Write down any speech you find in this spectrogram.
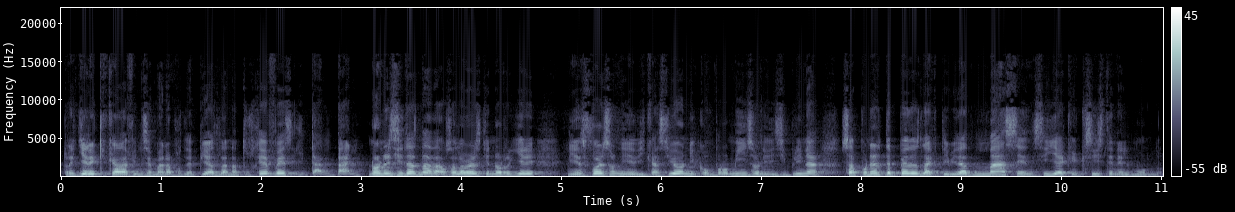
requiere que cada fin de semana pues le pidas lana a tus jefes y tan tan. No necesitas nada, o sea, la verdad es que no requiere ni esfuerzo, ni dedicación, ni compromiso, ni disciplina. O sea, ponerte pedo es la actividad más sencilla que existe en el mundo.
